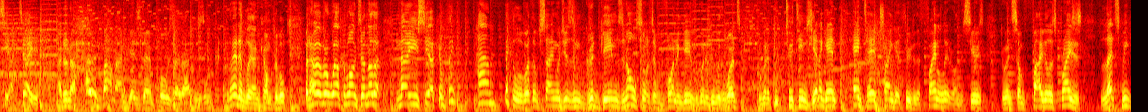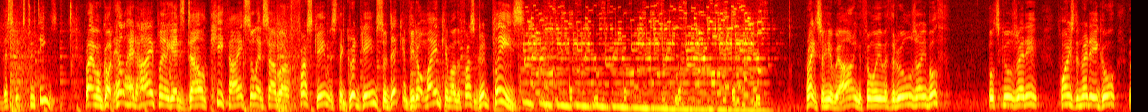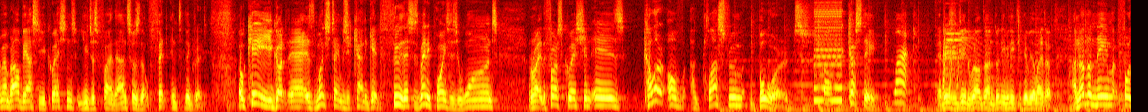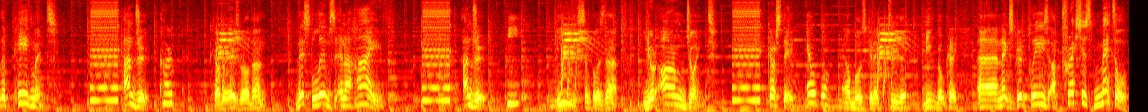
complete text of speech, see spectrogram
see, I tell you, I don't know how Batman gets down posed like that. It is incredibly uncomfortable. But however, welcome along to another Now You See a complete ham pickle worth of sandwiches and grid games and all sorts of fun and games we're going to do with words. We're going to put two teams yet again head to head, try and get through to the final later on the series to win some fabulous prizes. Let's meet this week's two teams. Right, we've got Hillhead High playing against Dalkeith High. So let's have our first game. It's the grid game. So Dick, if you don't mind, come on the first grid, please. Right, so here we are. You familiar with the rules, are you both? Both schools ready? Poised and ready to go? Remember, I'll be asking you questions. You just fire the answers that'll fit into the grid. OK, you got uh, as much time as you can to get through this, as many points as you want. Right, the first question is colour of a classroom board. Kirsty. Black. It is indeed. Well done. Don't even need to give you a letter. Another name for the pavement. Andrew. Curb. Curb it is. Well done. This lives in a hive. Andrew. B. B, simple as that. Your arm joint. Kirsty. Elbow. Elbows connect to the deep belt, correct. Uh, next grid, please. A precious metal.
